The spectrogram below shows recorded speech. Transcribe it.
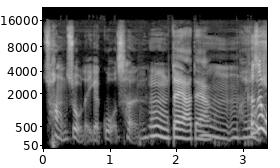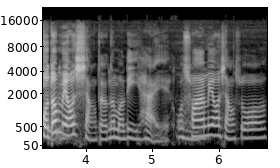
创作的一个过程，嗯，对啊，对啊，嗯嗯，可是我都没有想的那么厉害耶，我从来没有想说，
